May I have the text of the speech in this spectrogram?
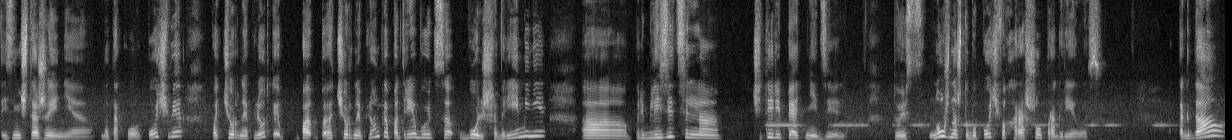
изничтожения на такой почве под черной пленкой, под черной пленкой потребуется больше времени, э, приблизительно 4-5 недель. То То есть нужно, чтобы почва хорошо прогрелась. Тогда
